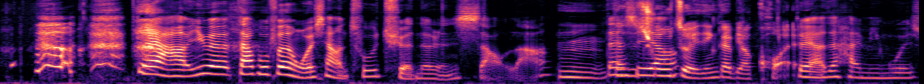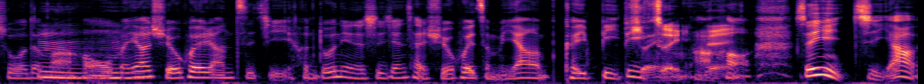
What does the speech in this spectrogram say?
对啊，因为大部分我想出拳的人少啦，嗯，但是出嘴的应该比较快。对啊，这海明威说的嘛，我们要学会让自己很多年的时间才学会怎么样可以闭嘴嘛，哈，所以只要。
